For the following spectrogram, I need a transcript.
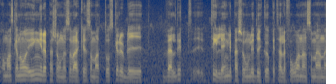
om man ska nå yngre personer så verkar det som att då ska du bli väldigt tillgänglig, personlig, dyka upp i telefonen som en,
